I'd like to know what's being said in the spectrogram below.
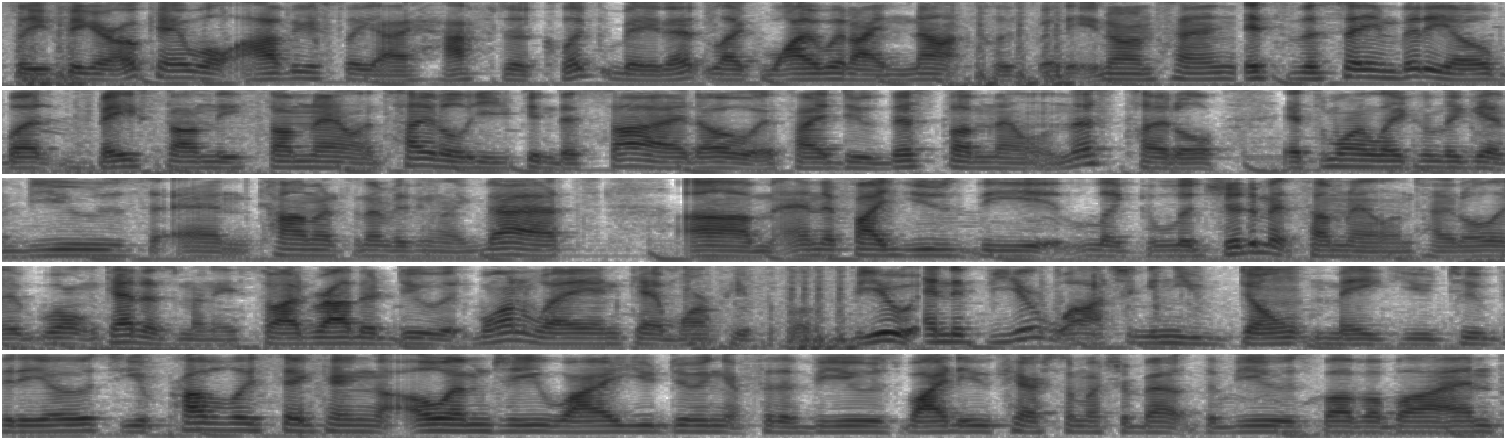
So you figure okay well obviously I have to clickbait it like why would I not clickbait it you know what I'm saying? It's the same video but based on the thumbnail and title you can decide oh if I do this thumbnail and this title it's more likely to get views and comments and everything like that. Um, and if I use the like legitimate thumbnail and title it won't get as many. So I'd rather do it one way and get more people to view. And if you're watching and you don't make YouTube videos, you're probably thinking, OMG, why are you doing it for the views? Why do you care so much about the views? Blah, blah, blah. And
